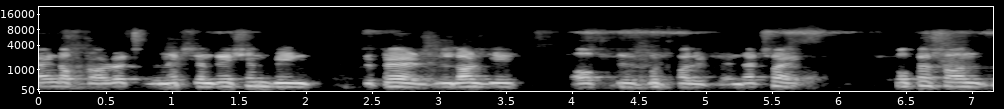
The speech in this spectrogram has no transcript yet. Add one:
kind of products the next generation being prepared will not be of good quality. And that's why focus on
